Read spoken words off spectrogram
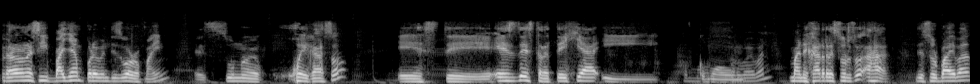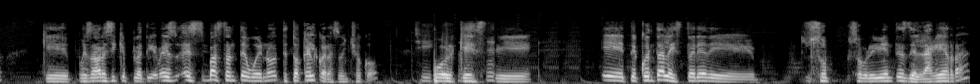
Pero aún así, vayan, prueben This War of Mine. Es un juegazo. Este. Es de estrategia y Como, Como- Survival. manejar recursos. Ajá, de survival. Que pues ahora sí que platica. Es, es bastante bueno. Te toca el corazón, Choco. Sí. porque este eh, te cuenta la historia de so- sobrevivientes de la guerra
